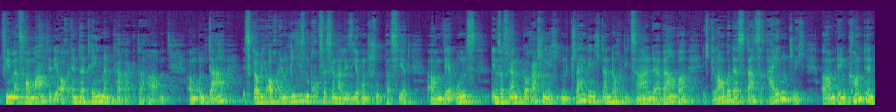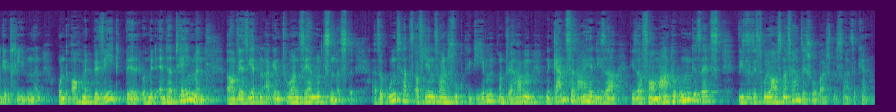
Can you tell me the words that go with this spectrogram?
viel mehr Formate, die auch Entertainment-Charakter haben. Ähm, und da ist, glaube ich, auch ein riesen Professionalisierungsschub passiert, ähm, der uns, insofern überraschen mich ein klein wenig dann doch die Zahlen der Werber. Ich glaube, dass das eigentlich ähm, den Content-getriebenen und auch mit Bewegtbild und mit Entertainment äh, versierten Agenturen sehr nutzen müsste. Also uns hat es auf jeden Fall einen Schub gegeben und wir haben eine ganze Reihe dieser, dieser Formate umgesetzt, wie Sie sie früher aus einer Fernsehshow beispielsweise kennen.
